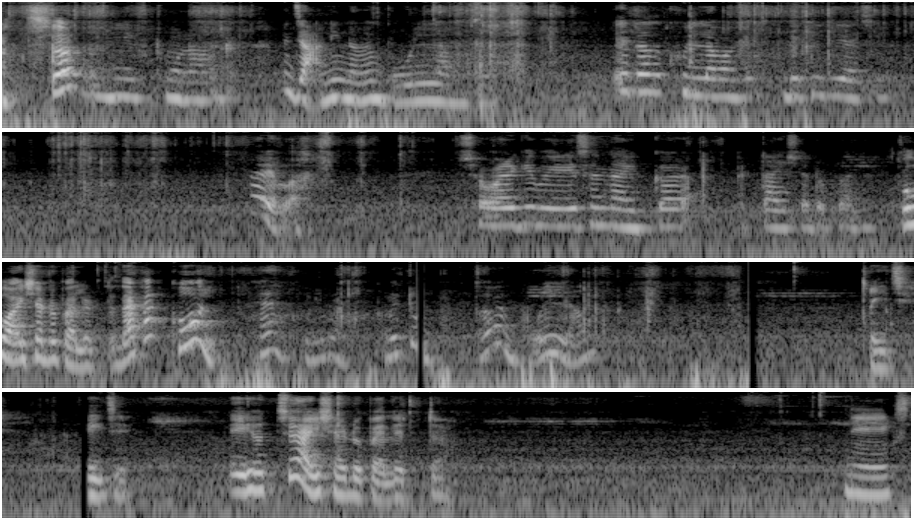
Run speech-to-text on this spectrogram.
আচ্ছা। গিফট মনে হয়। জানি না আমি বললাম তো। এটা খুললাম আগে দেখি কি আছে। আরে বাহ! সবার আগে বেরিয়েছে নাইকার একটা আইশ্যাডো প্যালেট ও আইশ্যাডো প্যালেটটা দেখা খোল। হ্যাঁ খুলবো। আমি একটু তবে বললাম। এই যে। এই যে এই হচ্ছে আইশ্যাডো প্যালেটটা নেক্সট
